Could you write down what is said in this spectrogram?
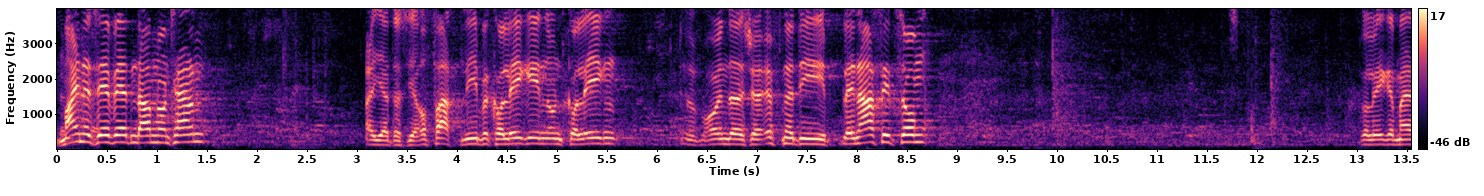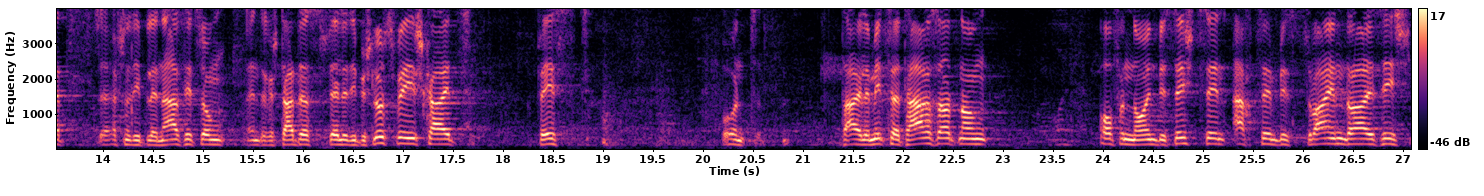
Meine sehr verehrten Damen und Herren, ah ja, dass ihr aufwacht, liebe Kolleginnen und Kollegen, Freunde, ich eröffne die Plenarsitzung. Kollege Merz, ich eröffne die Plenarsitzung. Wenn du gestattest, stelle die Beschlussfähigkeit fest und teile mit zur Tagesordnung offen 9 bis 16, 18 bis 32,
